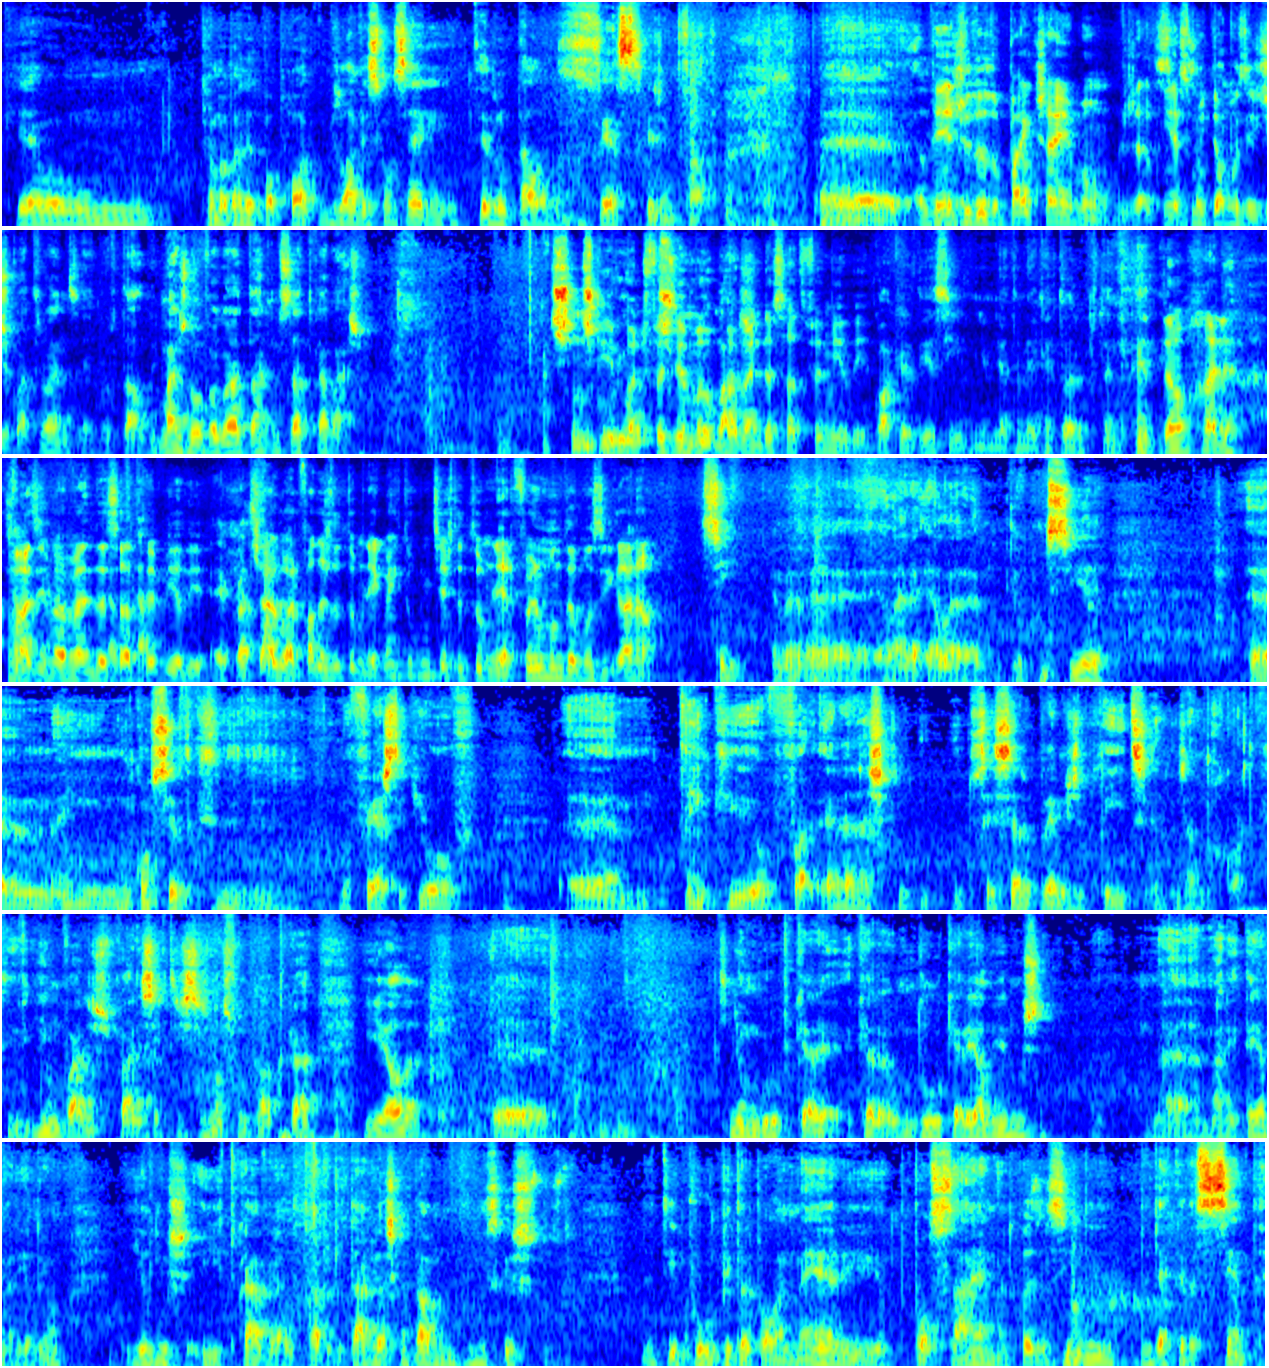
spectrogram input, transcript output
que é, um, que é uma banda de pop rock. Vamos lá ver se conseguem ter um tal sucesso que a gente fala. Uh, ali- Tem a ajuda do pai que já é bom, já Sim, conhece só muita música. 4 anos, é brutal. E mais novo agora está a começar a tocar baixo. Um dia podes fazer uma, uma banda só de família. Qualquer dia sim, a minha mulher também é cantora, portanto. Então, olha, fazem uma banda só de família. É Já família. agora, falas da tua mulher. Como é que tu conheceste a tua mulher? Foi no mundo da música ou não? Sim, ela, eh, ela era, ela era- eu conhecia ehm, em um concerto, que, uma festa que houve, ehm, em que houve, era, acho que, não sei se eram prémios de Blitz, já não me recordo, que iam vários, vários artistas, nós fomos lá tocar, e ela eh, tinha um grupo que era, que era um duo, que era ela e a Nuxa, a Marité, a Maria Leão, e a Nuxa, e tocava, ela tocava guitarra e elas cantavam músicas tipo Peter Paul and Mary, Paul Simon, coisas assim de década de 60.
